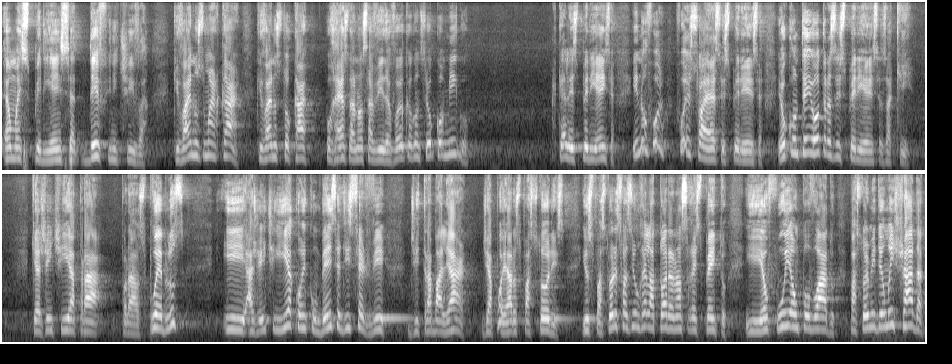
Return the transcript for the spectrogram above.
é uma experiência definitiva que vai nos marcar, que vai nos tocar o resto da nossa vida. Foi o que aconteceu comigo aquela experiência. E não foi, foi só essa experiência. Eu contei outras experiências aqui, que a gente ia para os pueblos e a gente ia com incumbência de servir, de trabalhar, de apoiar os pastores. E os pastores faziam um relatório a nosso respeito. E eu fui a um povoado. O pastor me deu uma enxada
